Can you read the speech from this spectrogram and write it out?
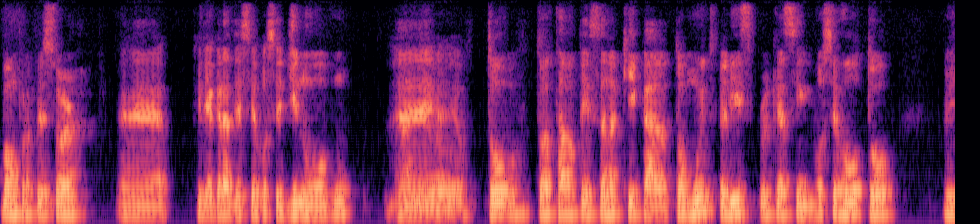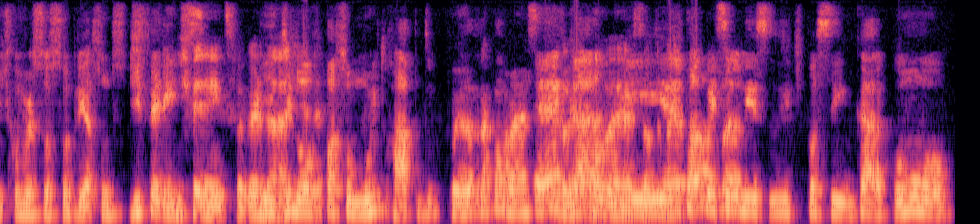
Bom, professor, é, queria agradecer você de novo. É, eu tô, tô- tava pensando aqui, cara, eu tô muito feliz porque assim, você voltou, a gente conversou sobre assuntos diferentes. Diferentes, foi verdade. E de novo né? passou muito rápido. Foi outra conversa. É, Foi cara, conversa, e eu tava bate-papo, pensando é. nisso, e, tipo assim, cara, como,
